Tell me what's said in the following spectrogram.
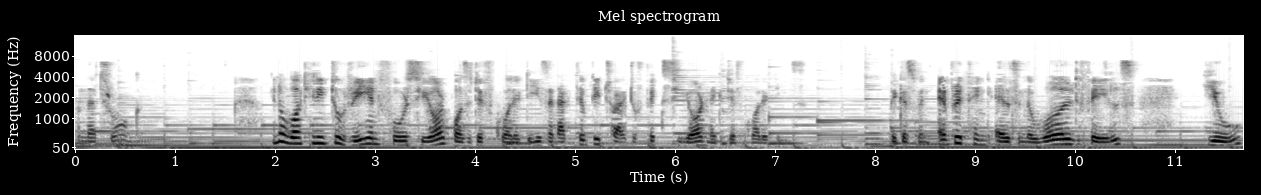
And that's wrong. You know what? You need to reinforce your positive qualities and actively try to fix your negative qualities. Because when everything else in the world fails, you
